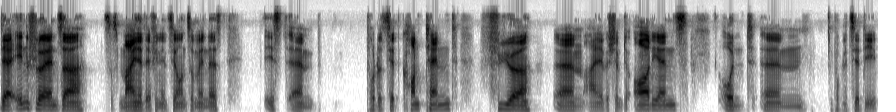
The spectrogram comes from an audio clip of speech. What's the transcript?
der Influencer, das ist meine Definition zumindest, ist ähm, produziert Content für ähm, eine bestimmte Audience und ähm, publiziert die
